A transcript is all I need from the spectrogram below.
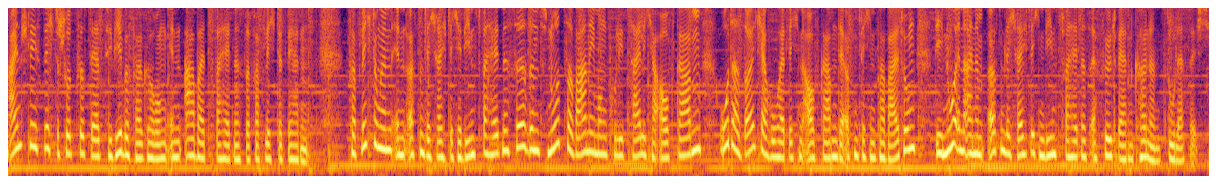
einschließlich des Schutzes der Zivilbevölkerung in Arbeitsverhältnisse verpflichtet werden. Verpflichtungen in öffentlich-rechtliche Dienstverhältnisse sind nur zur Wahrnehmung polizeilicher Aufgaben oder solcher hoheitlichen Aufgaben der öffentlichen Verwaltung, die nur in einem öffentlich-rechtlichen Dienstverhältnis erfüllt werden können, zulässig.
